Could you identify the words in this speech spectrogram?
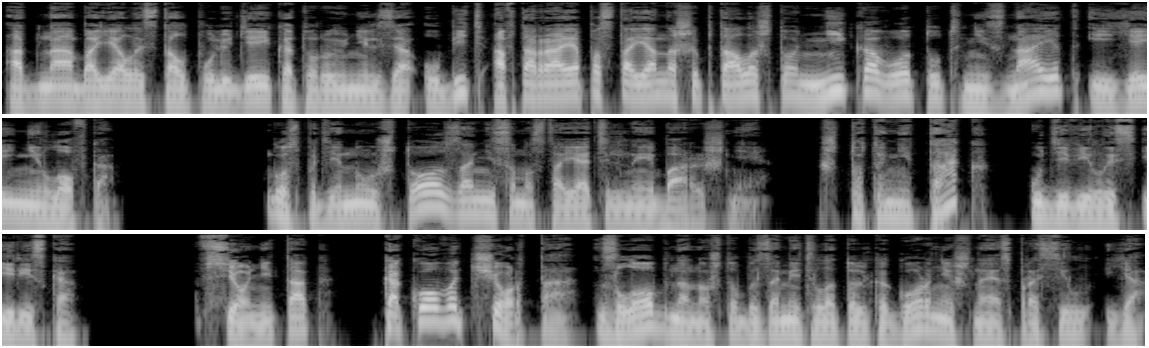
Одна боялась толпу людей, которую нельзя убить, а вторая постоянно шептала, что никого тут не знает и ей неловко. Господи, ну что за несамостоятельные барышни? Что-то не так? Удивилась Ириска. Все не так. Какого черта? Злобно, но чтобы заметила только горничная, спросил я.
